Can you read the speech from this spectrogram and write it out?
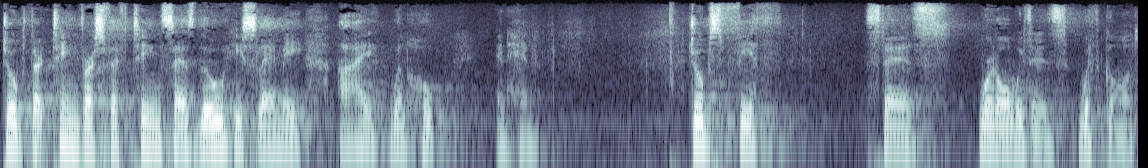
Job 13, verse 15 says, Though he slay me, I will hope in him. Job's faith stays where it always is with God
